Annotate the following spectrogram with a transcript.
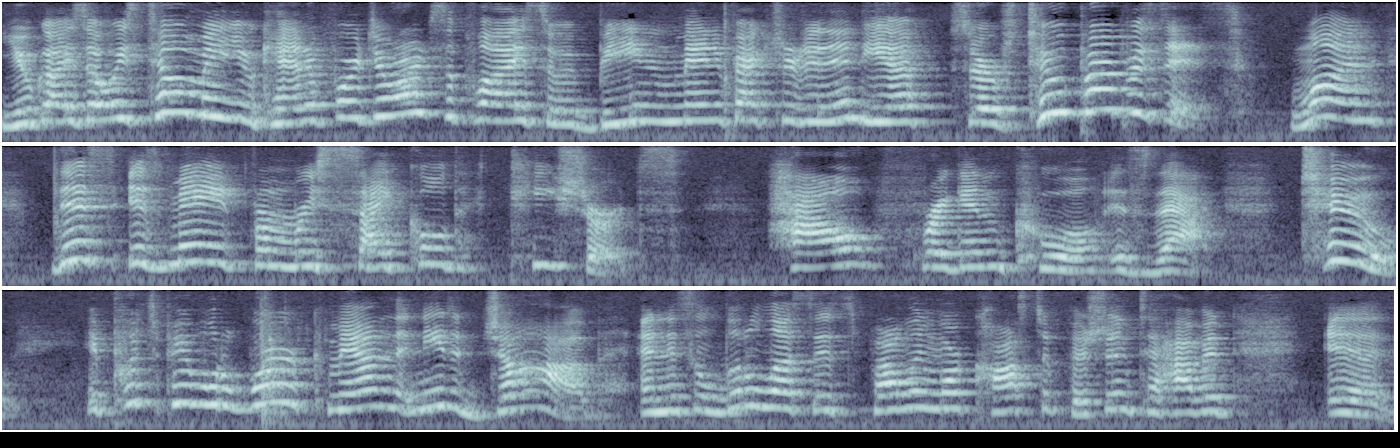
you guys always tell me you can't afford your art supplies, so it being manufactured in India serves two purposes. One, this is made from recycled t-shirts. How friggin' cool is that? Two, it puts people to work, man, that need a job. And it's a little less, it's probably more cost efficient to have it uh,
